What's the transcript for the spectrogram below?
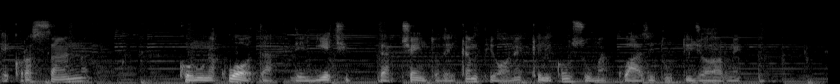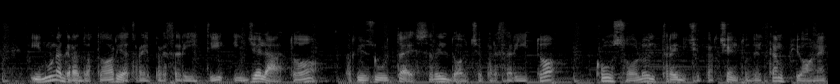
e croissant con una quota del 10% del campione che li consuma quasi tutti i giorni. In una graduatoria tra i preferiti, il gelato risulta essere il dolce preferito con solo il 13% del campione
